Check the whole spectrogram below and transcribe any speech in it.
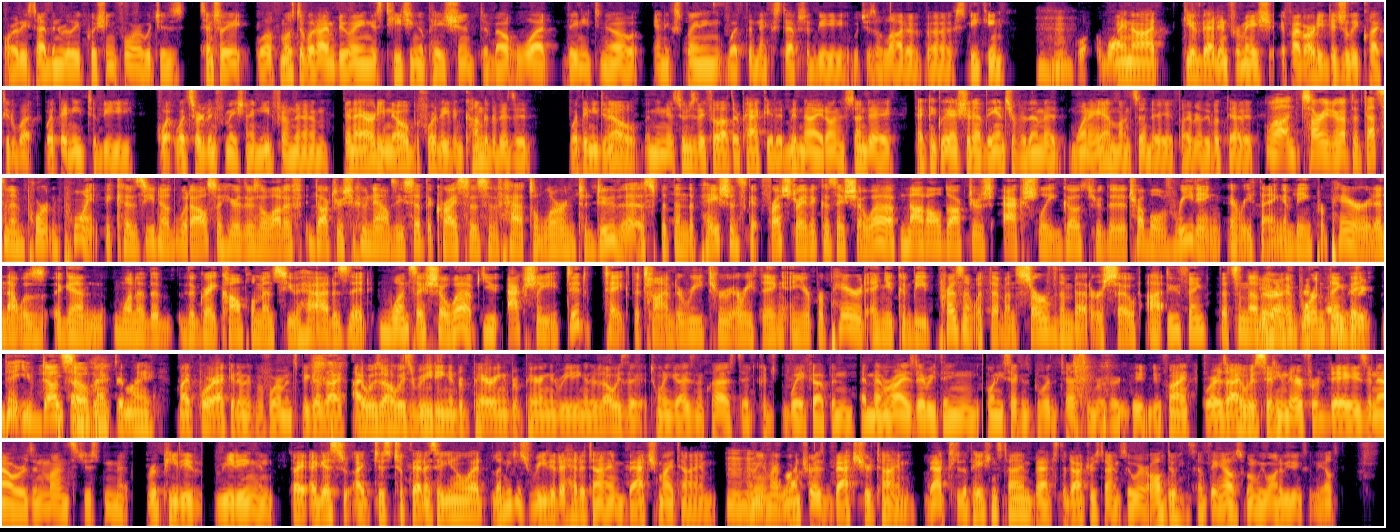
or at least I've been really pushing for, which is essentially, well, if most of what I'm doing is teaching a patient about what they need to know and explaining what the next steps would be, which is a lot of uh, speaking, mm-hmm. why not give that information. If I've already digitally collected what, what they need to be, what, what sort of information I need from them, then I already know before they even come to the visit what they need to know. I mean, as soon as they fill out their packet at midnight on a Sunday, technically I should have the answer for them at 1 a.m. on Sunday if I really looked at it. Well, and sorry to interrupt, but that's an important point because, you know, what I also hear, there's a lot of doctors who now, as he said, the crisis have had to learn to do this, but then the patients get frustrated because they show up. Not all doctors actually go through the trouble of reading everything and being prepared. And that was, again, one of the, the great compliments you had is that once they show up, you actually did take the time to read through everything and you're prepared and you can be present with them and serve them better. So I do think that's another yeah, important thing that, it, that you've done. so back to my my poor academic performance because I, I was always reading and preparing and preparing and reading. And there's always the 20 guys in the class that could wake up and have memorized everything 20 seconds before the test and regurgitate and do fine. Whereas I was sitting there for days and hours and months just me- repeated reading. And so I, I, guess I just took that and I said, you know what? Let me just read it ahead of time, batch my time. Mm-hmm. I mean, my mantra is batch your time, batch the patient's time, batch the doctor's time. So we're all doing something else when we want to be doing something else.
